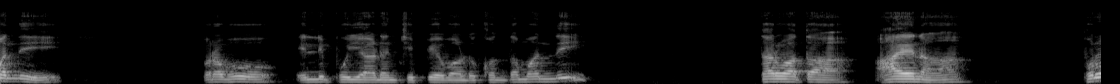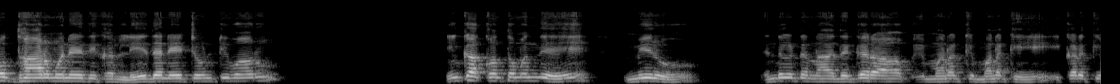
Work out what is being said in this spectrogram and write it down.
మంది ప్రభు వెళ్ళిపోయాడని చెప్పేవాడు కొంతమంది. తర్వాత ఆయన పునరుద్ధానం అనేది ఇక లేదనేటువంటి వారు. ఇంకా కొంతమంది మీరు ఎందుకంటే నా దగ్గర మనకి మనకి ఇక్కడికి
